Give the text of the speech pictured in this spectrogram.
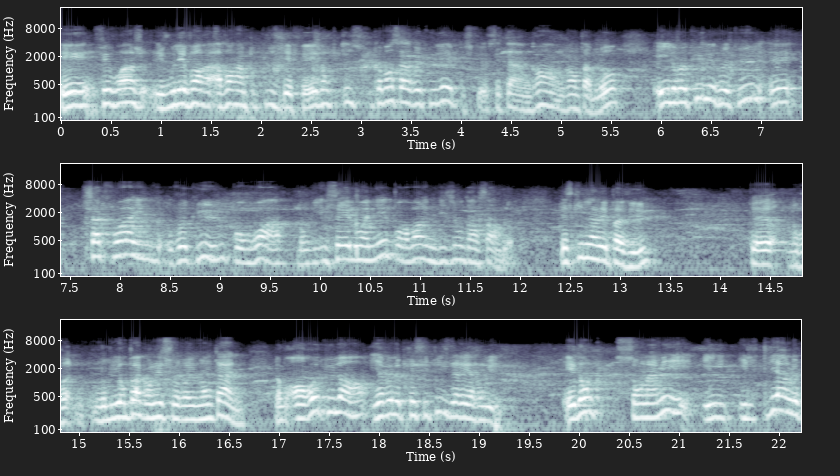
Et fais voir, il voulait voir, avoir un peu plus d'effet. Donc, il commence à reculer, puisque c'était un grand, grand tableau. Et il recule, il recule, et chaque fois, il recule pour voir. Donc, il s'est éloigné pour avoir une vision d'ensemble. Qu'est-ce qu'il n'avait pas vu? N'oublions pas qu'on est sur une montagne. Donc en reculant, il y avait le précipice derrière lui. Et donc son ami, il, il tient le,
